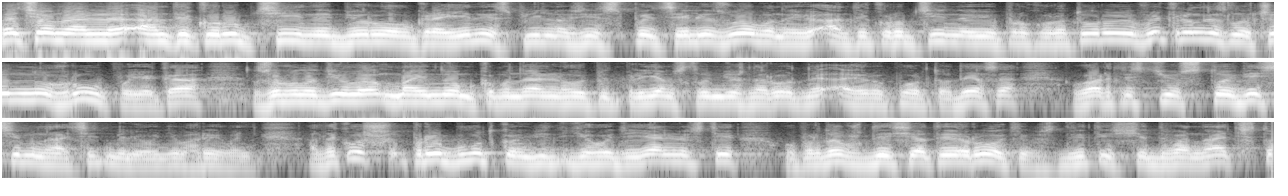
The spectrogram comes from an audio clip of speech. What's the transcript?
Національне антикорупційне бюро України спільно зі спеціалізованою антикорупційною прокуратурою викрили злочинну групу, яка заволоділа майном комунального підприємства Міжнародний аеропорт Одеса вартістю 118 мільйонів гривень, а також прибутком від його діяльності упродовж 10 років з 2012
